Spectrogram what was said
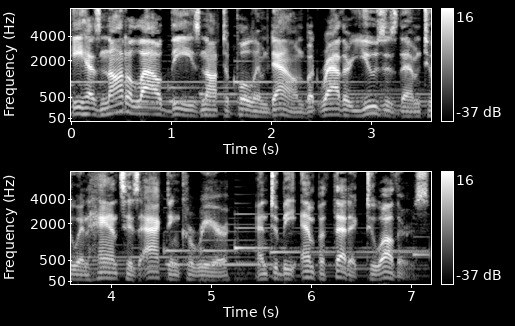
he has not allowed these not to pull him down, but rather uses them to enhance his acting career and to be empathetic to others.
